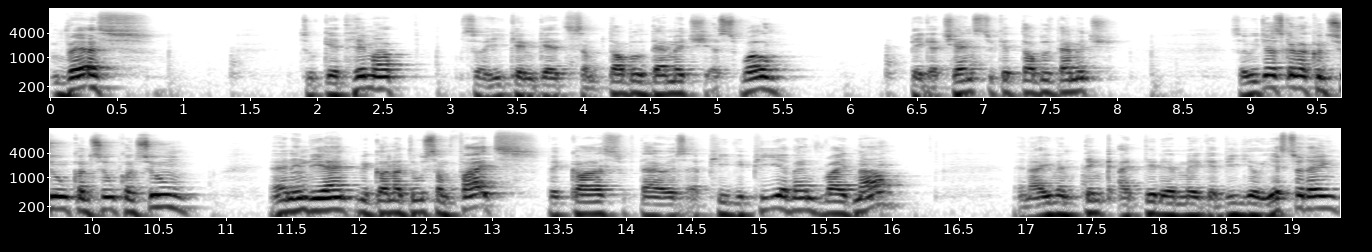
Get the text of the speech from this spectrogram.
rares to get him up so he can get some double damage as well. Bigger chance to get double damage. So we're just gonna consume, consume, consume and in the end, we're gonna do some fights because there is a PvP event right now. And I even think I didn't make a video yesterday.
